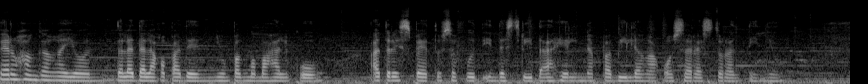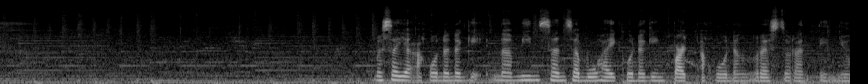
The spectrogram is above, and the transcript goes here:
Pero hanggang ngayon, daladala ko pa din yung pagmamahal ko at respeto sa food industry dahil napabilang ako sa restaurant ninyo. Masaya ako na, nag, na minsan sa buhay ko naging part ako ng restaurant ninyo.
